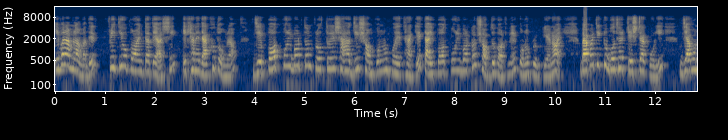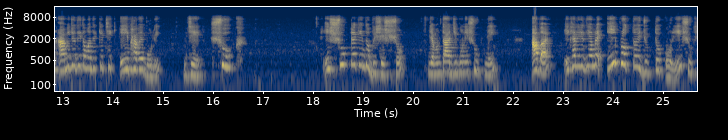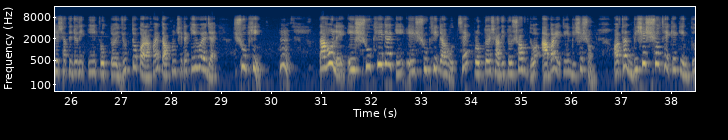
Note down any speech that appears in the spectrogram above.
এবার আমরা আমাদের তৃতীয় পয়েন্টটাতে আসি। এখানে দেখো তোমরা যে পদ পরিবর্তন প্রত্যয়ের সাহায্যে সম্পন্ন হয়ে থাকে, তাই পদ পরিবর্তন শব্দ গঠনের কোনো প্রক্রিয়া নয়। ব্যাপারটি একটু বোঝার চেষ্টা করি। যেমন আমি যদি তোমাদেরকে ঠিক এইভাবে বলি যে সুখ, এই সুখটা কিন্তু বিশেষ্য। যেমন তার জীবনে সুখ নেই। আবার এখানে যদি আমরা ই প্রত্যয় যুক্ত করি, সুখের সাথে যদি ই প্রত্যয় যুক্ত করা হয়, তখন সেটা কি হয়ে যায়? সুখী। হুম? তাহলে এই সুখীটা কি? এই সুখীটা হচ্ছে প্রত্যয় সাধিত শব্দ, আবার এটি বিশেষণ। অর্থাৎ বিশেষ্য থেকে কিন্তু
